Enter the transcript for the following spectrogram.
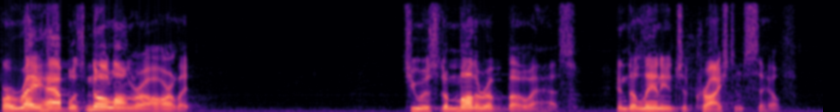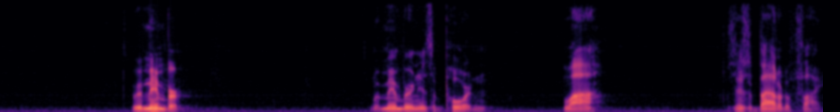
For Rahab was no longer a harlot. She was the mother of Boaz in the lineage of Christ Himself. Remember, remembering is important. Why? Because there's a battle to fight.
